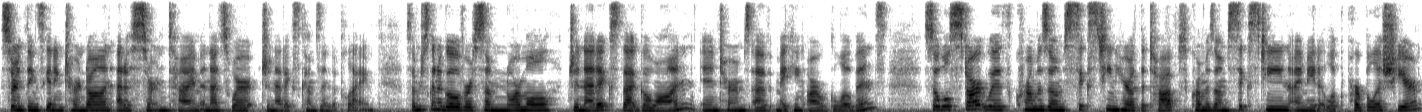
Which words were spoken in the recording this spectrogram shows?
certain things getting turned on at a certain time, and that's where genetics comes into play. So I'm just going to go over some normal genetics that go on in terms of making our globins. So we'll start with chromosome 16 here at the top. Chromosome 16, I made it look purplish here.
